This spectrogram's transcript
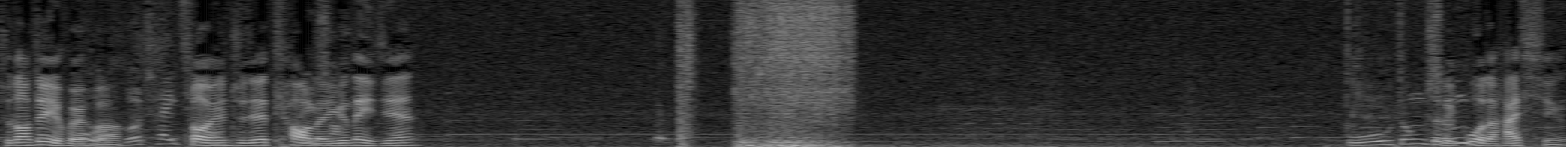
直到这一回合，赵云直接跳了一个内奸，这里过得还行，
